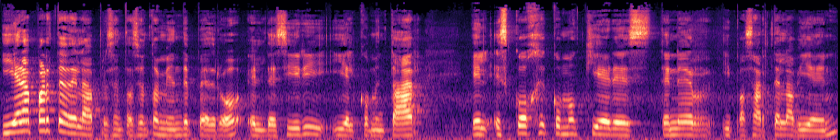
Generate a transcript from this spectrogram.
Y era parte de la presentación también de Pedro, el decir y, el comentar, el escoge cómo quieres tener y pasártela bien.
